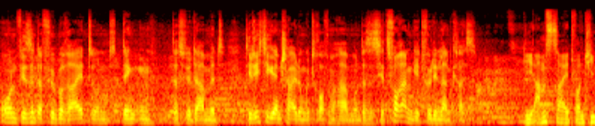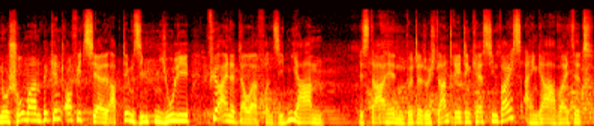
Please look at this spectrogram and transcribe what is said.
Und wir sind dafür bereit und denken, dass wir damit die richtige Entscheidung getroffen haben und dass es jetzt vorangeht für den Landkreis. Die Amtszeit von Tino Schomann beginnt offiziell ab dem 7. Juli für eine Dauer von sieben Jahren. Bis dahin wird er durch Landrätin Kerstin Weiß eingearbeitet.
